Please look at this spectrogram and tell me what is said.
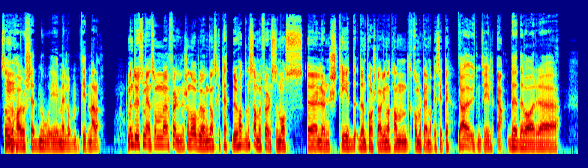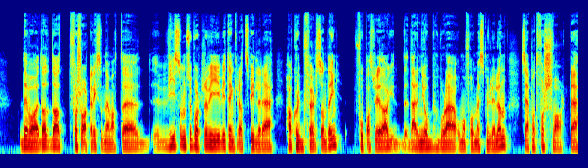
Så det Mm. har jo skjedd noe i mellomtiden her, da. Men du som en som følger sånne overganger ganske tett, du hadde den samme følelsen som oss eh, lunsjtid den torsdagen, at han kommer til å ende opp i City. Ja, uten tvil. Ja. Det, det var, eh, det var da, da forsvarte jeg liksom det med at eh, vi som supportere vi, vi tenker at spillere har klubbfølelse og sånne ting. Fotballspillere i dag, det det er en jobb hvor det er om å få mest mulig lønn. Så jeg på en måte forsvarte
